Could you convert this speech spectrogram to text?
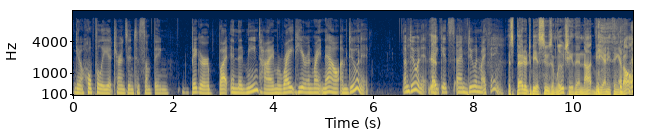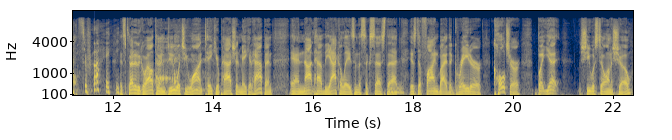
you know hopefully it turns into something bigger. But in the meantime right here and right now i'm doing it i'm doing it Yeah. like it's i'm doing my thing It's better to be a Susan Lucci than not be anything at all. that's right It's better to go out there and do what you want, take your passion, make it happen, and not have the accolades and the success that mm-hmm. is defined by the greater culture. But yet, she was still on a show.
